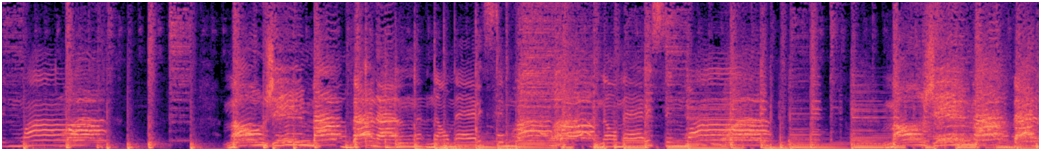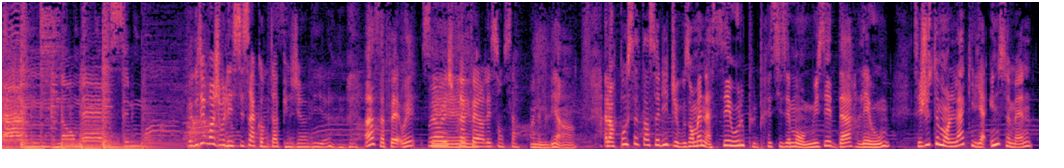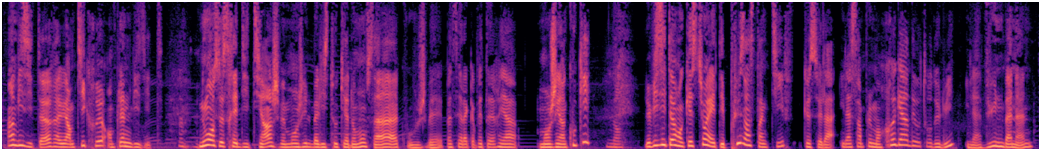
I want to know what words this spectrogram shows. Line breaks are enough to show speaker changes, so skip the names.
C'est moi. Manger ma banane. Non mais laissez-moi. Non
moi je vais laisser ça comme tapis, j'ai envie. hein.
Ah, ça fait, oui.
Ouais, je préfère, laissons ça.
On aime bien. hein. Alors pour cet insolite, je vous emmène à Séoul, plus précisément au musée d'art Leum. C'est justement là qu'il y a une semaine, un visiteur a eu un petit creux en pleine visite. Nous, on se serait dit, tiens, je vais manger le balisto qu'il y a dans mon sac, ou je vais passer à la cafétéria manger un cookie.
Non.
Le visiteur en question a été plus instinctif que cela. Il a simplement regardé autour de lui, il a vu une banane,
